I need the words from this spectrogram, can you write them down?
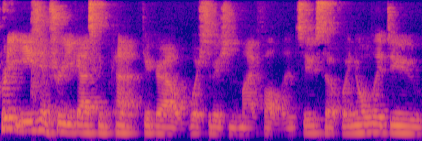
pretty easy. I'm sure you guys can kind of figure out which division you might fall into. So if we normally do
